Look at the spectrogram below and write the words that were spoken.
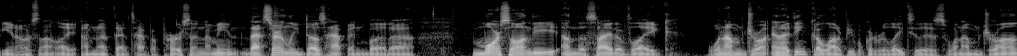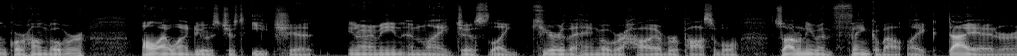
you know it's not like i'm not that type of person. I mean that certainly does happen but uh more so on the on the side of like when I'm drunk, and I think a lot of people could relate to this. When I'm drunk or hungover, all I want to do is just eat shit. You know what I mean? And like just like cure the hangover however possible. So I don't even think about like diet or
